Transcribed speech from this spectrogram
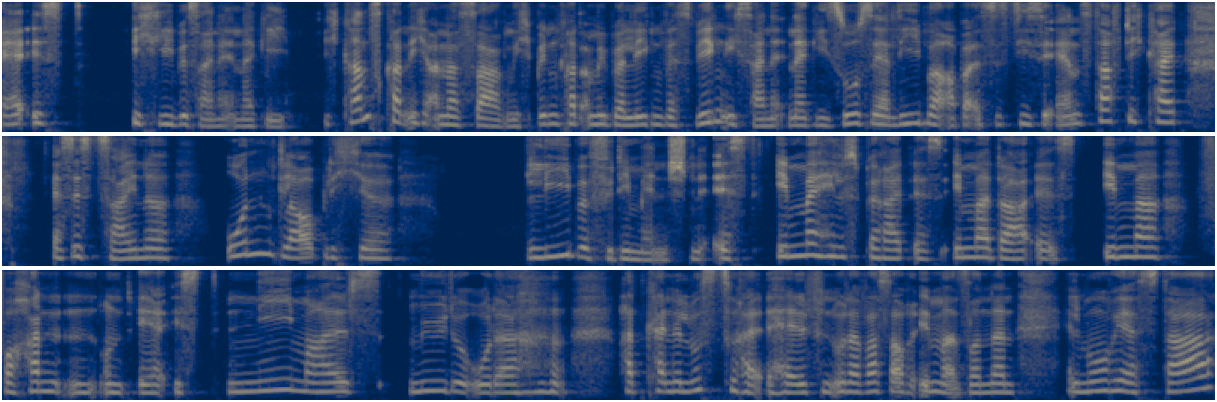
Er ist, ich liebe seine Energie. Ich kann es gerade nicht anders sagen. Ich bin gerade am überlegen, weswegen ich seine Energie so sehr liebe, aber es ist diese Ernsthaftigkeit, es ist seine unglaubliche Liebe für die Menschen. Er ist immer hilfsbereit, er ist immer da, er ist immer vorhanden und er ist niemals müde oder hat keine Lust zu helfen oder was auch immer, sondern El Moria ist da,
